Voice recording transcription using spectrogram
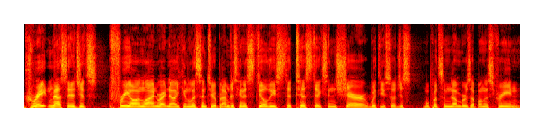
Great message. It's free online right now. You can listen to it, but I'm just going to steal these statistics and share with you. So just we'll put some numbers up on the screen.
